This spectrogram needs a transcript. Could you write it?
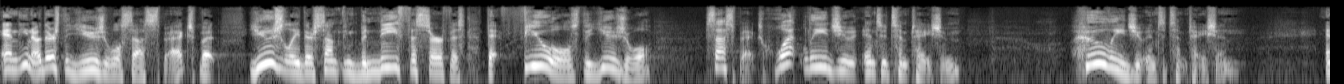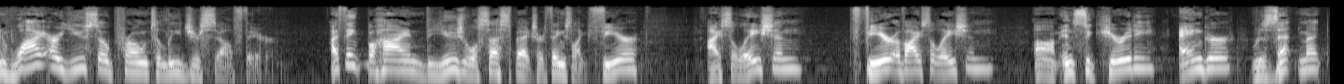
And, you know, there's the usual suspects, but usually there's something beneath the surface that fuels the usual suspects. What leads you into temptation? Who leads you into temptation? And why are you so prone to lead yourself there? I think behind the usual suspects are things like fear, isolation, fear of isolation, um, insecurity, anger, resentment,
